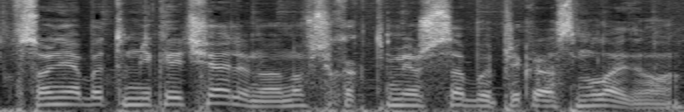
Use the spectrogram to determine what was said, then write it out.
В Sony об этом не кричали, но оно все как-то между собой прекрасно ладило.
